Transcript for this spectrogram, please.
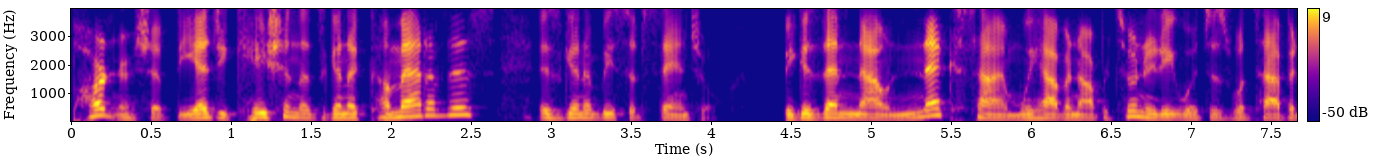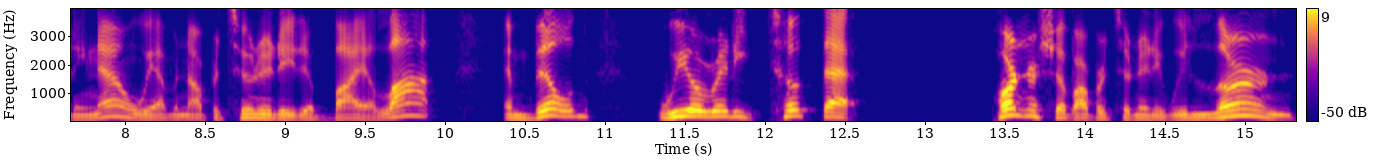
partnership the education that's going to come out of this is going to be substantial because then now next time we have an opportunity which is what's happening now we have an opportunity to buy a lot and build we already took that partnership opportunity we learned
